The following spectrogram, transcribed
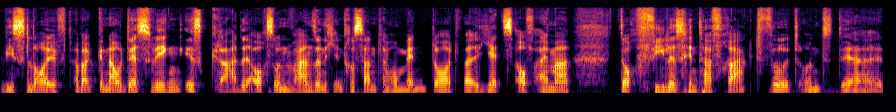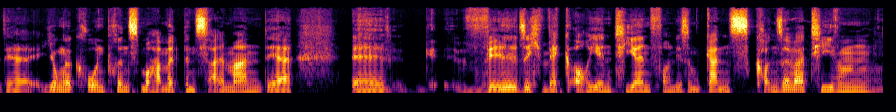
wie es läuft. Aber genau deswegen ist gerade auch so ein wahnsinnig interessanter Moment dort, weil jetzt auf einmal doch vieles hinterfragt wird und der, der junge Kronprinz Mohammed bin Salman, der äh, will sich wegorientieren von diesem ganz konservativen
